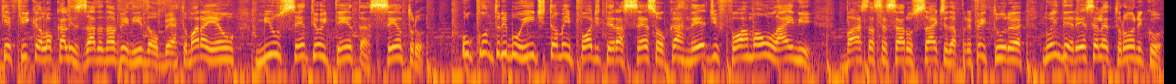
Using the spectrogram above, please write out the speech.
que fica localizada na Avenida Alberto Maranhão, 1180, Centro. O contribuinte também pode ter acesso ao carnê de forma online. Basta acessar o site da Prefeitura no endereço eletrônico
